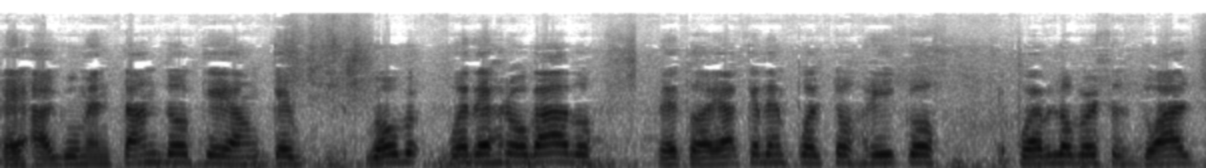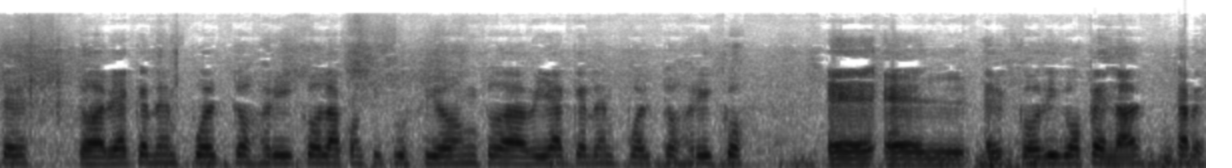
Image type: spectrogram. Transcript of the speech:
eh, argumentando que aunque fue derogado, todavía queda en Puerto Rico Pueblo versus Duarte, todavía queda en Puerto Rico la constitución, todavía queda en Puerto Rico eh, el, código penal. ¿sabe?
